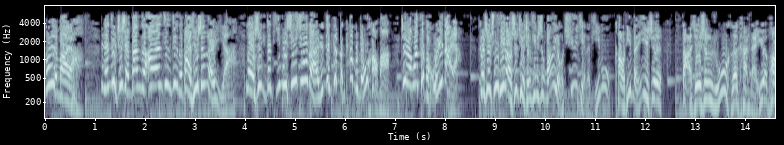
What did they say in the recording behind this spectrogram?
哎呀妈呀！人就只想当个安安静静的大学生而已啊！老师，你这题目羞羞的，人家根本看不懂好吗？这让我怎么回答呀？可是出题老师却澄清是网友曲解了题目，考题本意是大学生如何看待约炮，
